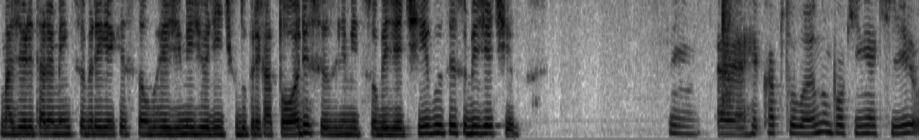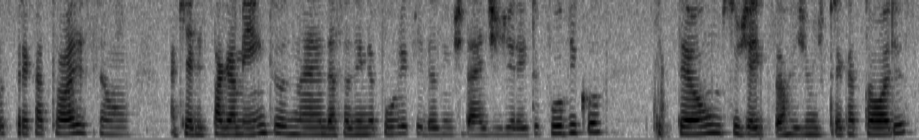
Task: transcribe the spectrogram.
Majoritariamente sobre a questão do regime jurídico do precatório, seus limites objetivos e subjetivos. Sim, é, recapitulando um pouquinho aqui, os precatórios são aqueles pagamentos né, da Fazenda Pública e das entidades de direito público que estão sujeitos ao regime de precatórios,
